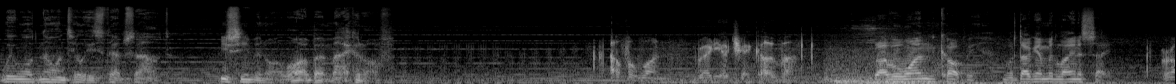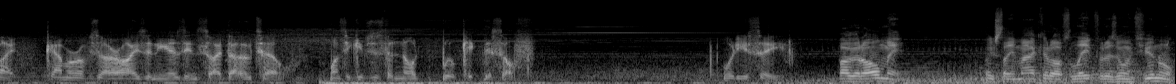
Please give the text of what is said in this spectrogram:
We won't know until he steps out. You seem to know a lot about Makarov. Alpha 1, radio check over. Bravo 1, copy. We're dug in with line of sight. Right, Kamarov's our eyes and ears inside the hotel. Once he gives us the nod, we'll kick this off. What do you see? Bugger all, mate. Looks like Makarov's late for his own funeral.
